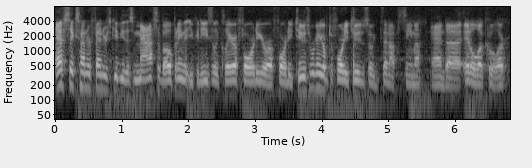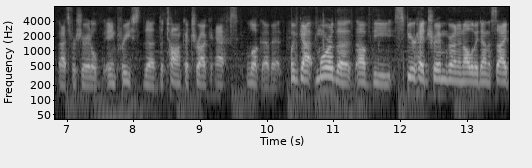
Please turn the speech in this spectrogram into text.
F600 fenders give you this massive opening that you can easily clear a 40 or a 42. So we're to go up to 42 so we can send out to SEMA. And uh, it'll look cooler, that's for sure. It'll increase the, the Tonka truck-esque look of it. We've got more of the, of the spearhead trim running all the way down the side,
